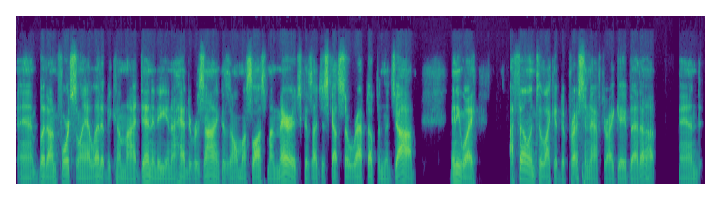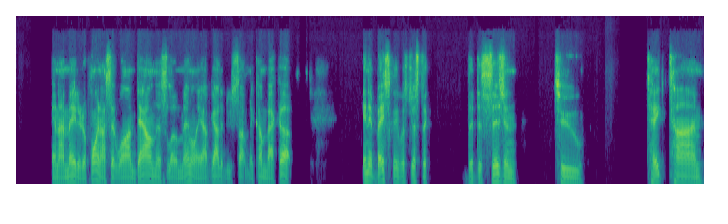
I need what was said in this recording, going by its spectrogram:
And but unfortunately i let it become my identity and i had to resign because i almost lost my marriage because i just got so wrapped up in the job. Anyway i fell into like a depression after i gave that up. And and I made it a point. I said, well, I'm down this low mentally. I've got to do something to come back up. And it basically was just the, the decision to take time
